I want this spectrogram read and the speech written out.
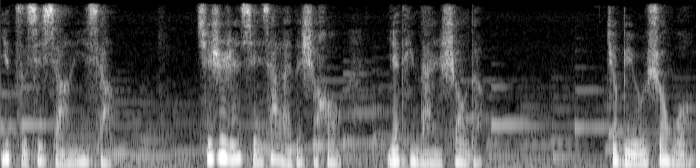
你仔细想一想，其实人闲下来的时候也挺难受的。就比如说我，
